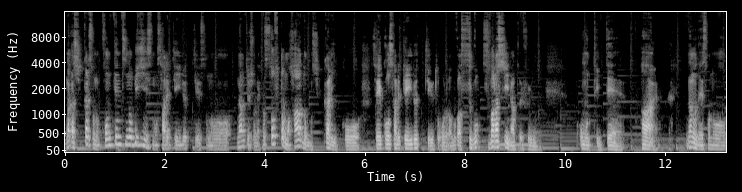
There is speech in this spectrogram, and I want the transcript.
なんかしっかりそのコンテンツのビジネスもされているっていう、その、なんていうんでしょうね、ソフトもハードもしっかりこう、成功されているっていうところが僕はすご、素晴らしいなというふうに思っていて、はい。なので、その、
